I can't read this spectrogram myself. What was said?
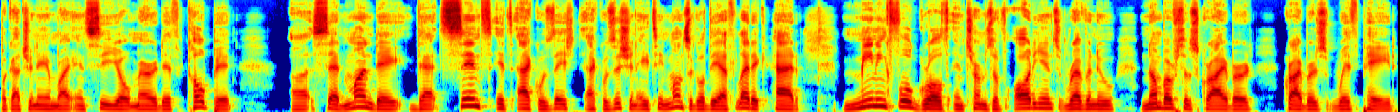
but got your name right, and CEO Meredith Kopit uh, said Monday that since its acquisition, acquisition 18 months ago, The Athletic had meaningful growth in terms of audience, revenue, number of subscribers, subscribers with paid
